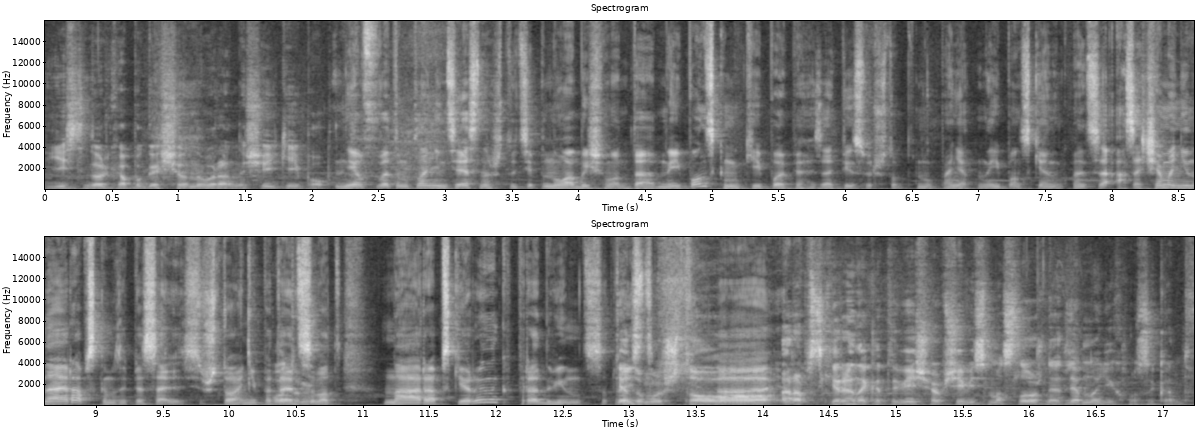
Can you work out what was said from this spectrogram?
есть не только обогащенный уран, но еще и кей-поп. Мне в этом плане интересно, что, типа, ну, обычно, вот, да, на японском кей-попе записывают, чтобы, ну, понятно, на японский рынок понятно. А зачем они на арабском записались? Что, они пытаются им- вот, на арабский рынок продвинуться? То Я есть, думаю, что а, арабский рынок это вещь вообще весьма сложная для многих музыкантов.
